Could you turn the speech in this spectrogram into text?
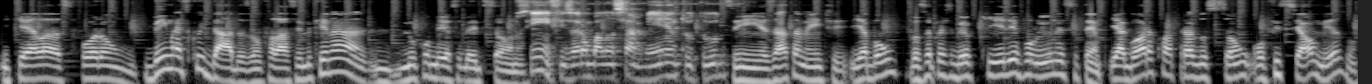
e que elas foram bem mais cuidadas, vamos falar assim, do que na, no começo da edição, né? Sim, fizeram balanceamento, tudo. Sim, exatamente. E é bom você percebeu que ele evoluiu nesse tempo. E agora com a tradução oficial mesmo,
